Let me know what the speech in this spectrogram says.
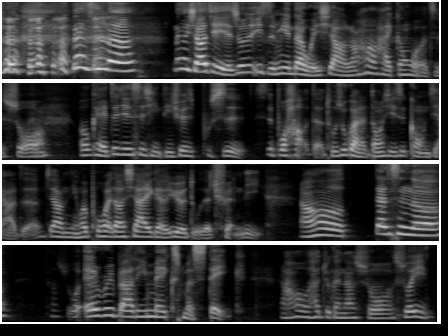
但是呢，那个小姐也就是一直面带微笑，然后还跟我儿子说。OK，这件事情的确不是是不好的。图书馆的东西是共家的，这样你会破坏到下一个阅读的权利。然后，但是呢，他说 Everybody makes mistake。然后他就跟他说，所以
